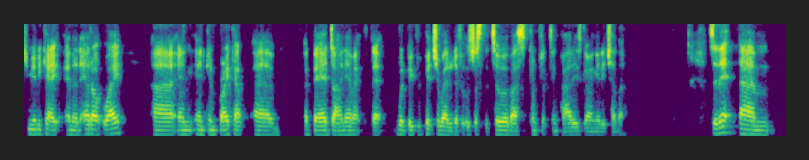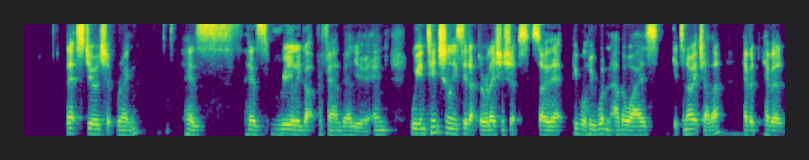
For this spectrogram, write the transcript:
communicate in an adult way uh, and, and can break up a bad dynamic that would be perpetuated if it was just the two of us conflicting parties going at each other. So that um, that stewardship ring has has really got profound value, and we intentionally set up the relationships so that people who wouldn't otherwise get to know each other have a have a,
